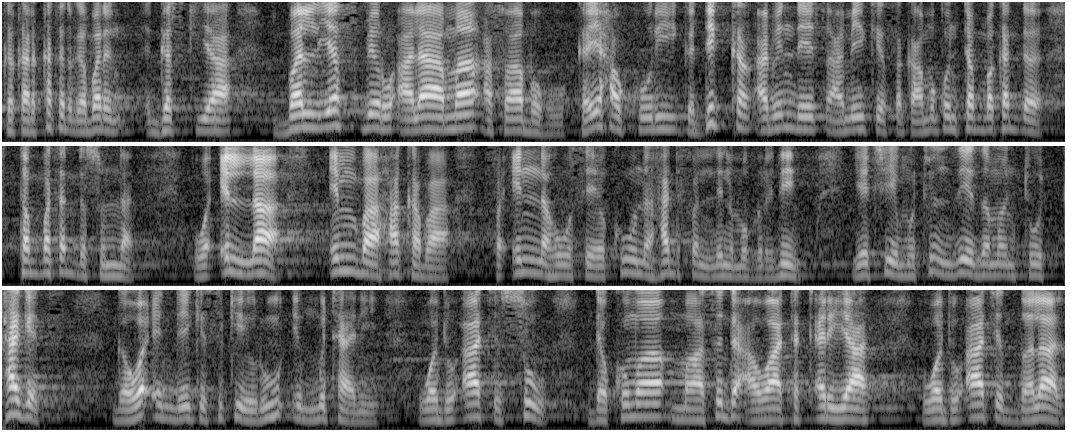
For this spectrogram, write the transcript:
ka karkata daga barin gaskiya. Bal yasbiru ala ma asabahu. Ka yi haƙuri ga dukkan abin da ya same ke sakamakon tabbatar da sunna. Wa illa in ba haka ba fa innahu sayakuna hadfan lil mughridin. Yace mutum zai zamanto target ga waɗanda yake suke ruɗin mutane. Wa du'ati su da kuma masu da'awa ta ƙarya. Wa du'ati dalal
